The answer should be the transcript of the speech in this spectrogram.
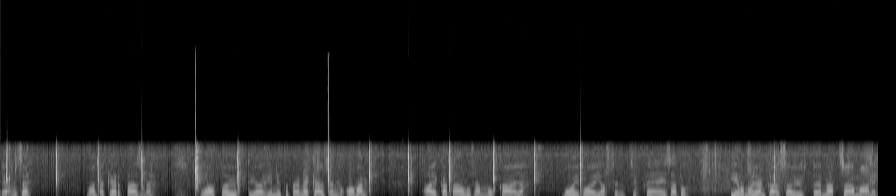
Eihän se monta kertaa sinne huoltoyhtiöihin, niin tota, ne käy sen oman aikataulunsa mukaan ja voi voi, jos se nyt sitten ei satu ilmojen kanssa yhteen natsaamaan, niin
